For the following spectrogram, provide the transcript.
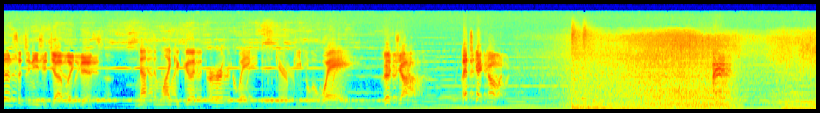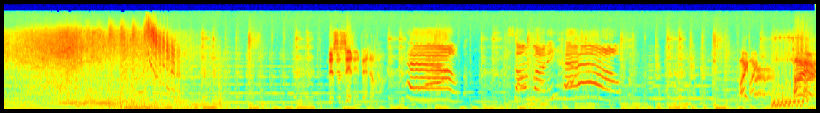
I've done such an easy job like this. Nothing like a good earthquake to scare people away. Good job. Let's get going. This is it, Venom. Help! Somebody help! Viper! Fire!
